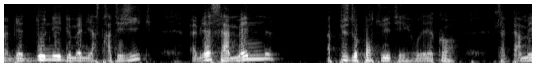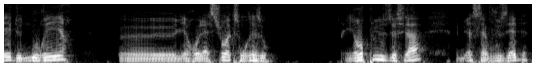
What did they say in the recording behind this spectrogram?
eh bien, donner de manière stratégique, eh bien, ça amène à plus d'opportunités. On est d'accord. Ça permet de nourrir les relations avec son réseau. Et en plus de cela, eh bien, ça vous aide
